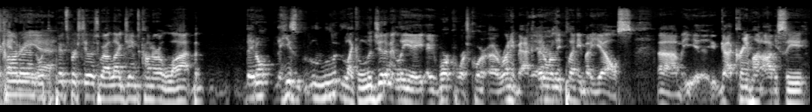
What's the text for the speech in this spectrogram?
Derrick Conner Henry. with the Pittsburgh Steelers, who I like James Conner a lot, but they don't. He's l- like legitimately a, a workhorse core, uh, running back. They don't really play anybody else. Um, you you got Kareem Hunt, obviously.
